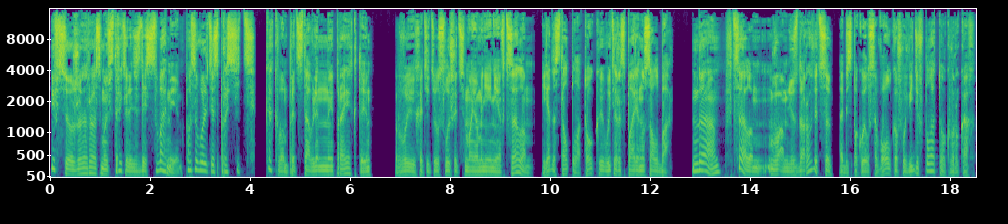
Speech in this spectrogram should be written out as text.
И все же, раз мы встретились здесь с вами, позвольте спросить, как вам представленные проекты?» «Вы хотите услышать мое мнение в целом?» Я достал платок и вытер испарину со лба. «Да, в целом, вам не здоровится?» — обеспокоился Волков, увидев платок в руках.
